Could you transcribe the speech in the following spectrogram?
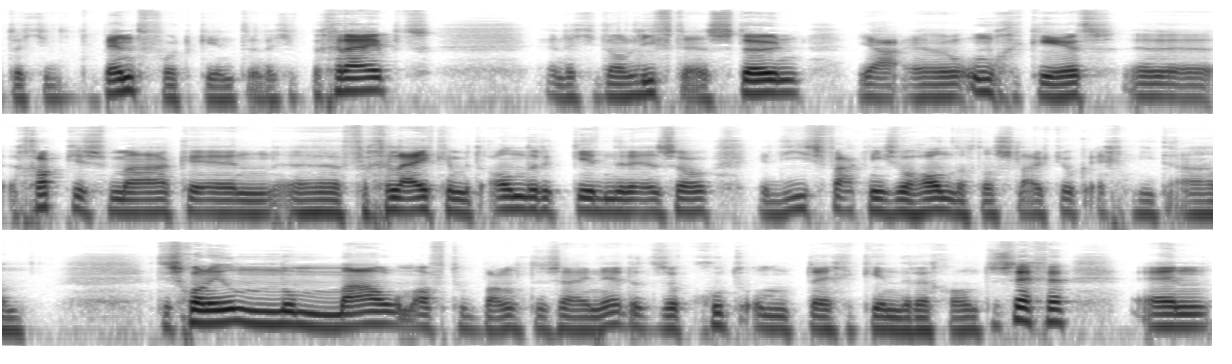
dat je bent voor het kind en dat je het begrijpt. En dat je dan liefde en steun, ja, en omgekeerd, uh, grapjes maken en uh, vergelijken met andere kinderen en zo. Ja, die is vaak niet zo handig, dan sluit je ook echt niet aan. Het is gewoon heel normaal om af en toe bang te zijn. Hè? Dat is ook goed om tegen kinderen gewoon te zeggen. En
